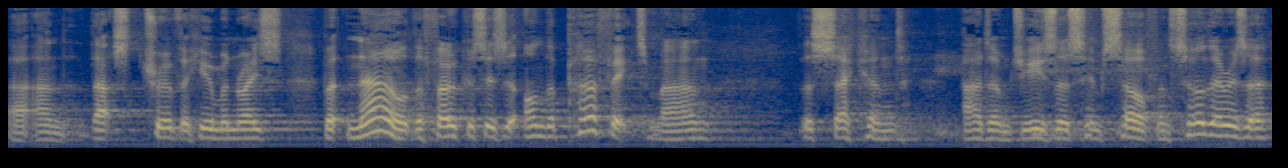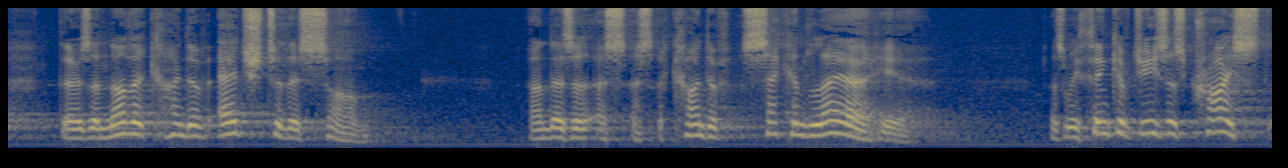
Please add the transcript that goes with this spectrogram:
uh, and that's true of the human race. But now the focus is on the perfect man, the second Adam, Jesus himself. And so there is, a, there is another kind of edge to this psalm. And there's a, a, a kind of second layer here. As we think of Jesus Christ,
